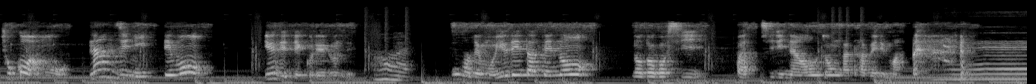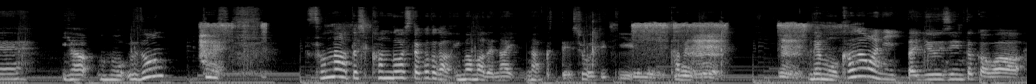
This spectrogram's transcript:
そこはもう何時に行っても茹でてくれるんです。はい。なのでもう茹でたての喉越しバッチリなおうどんが食べれます。へー。いやもううどんってそんな私感動したことが今までないなくて正直食べて。うん。でも香川に行った友人とかは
